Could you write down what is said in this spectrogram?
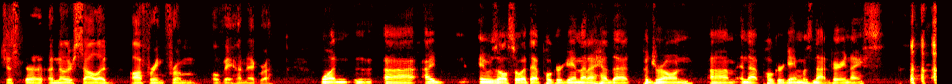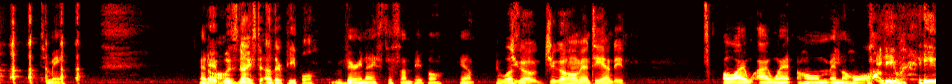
just uh, another solid offering from Oveja Negra. One, uh, I it was also at that poker game that I had that Padron, um, and that poker game was not very nice to me at it all. was nice to other people. very nice to some people. Yeah. It Did you wasn't. go? Did you go home empty-handed? Oh, I I went home in the hole He, he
